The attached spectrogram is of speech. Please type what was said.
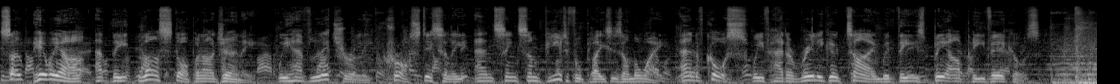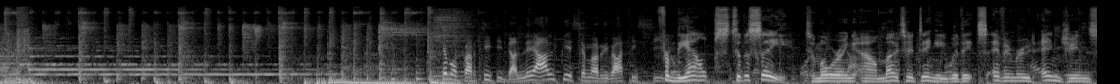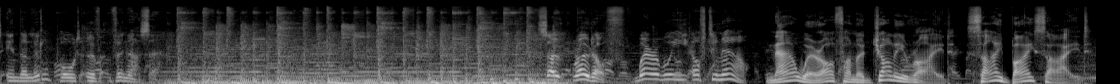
So here we are at the last stop on our journey. We have literally crossed Italy and seen some beautiful places on the way. And of course, we've had a really good time with these BRP vehicles. From the Alps to the sea, to mooring our motor dinghy with its Evinrude engines in the little port of Vernazza. So, Rodolphe, where are we off to now? Now we're off on a jolly ride, side by side.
